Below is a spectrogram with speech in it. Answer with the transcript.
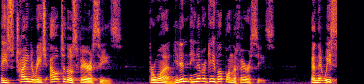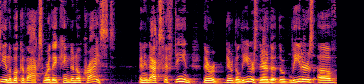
He's trying to reach out to those Pharisees. For one, he didn't, he never gave up on the Pharisees. And that we see in the book of Acts where they came to know Christ. And in Acts 15, they were, they're the leaders there, the, the leaders of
